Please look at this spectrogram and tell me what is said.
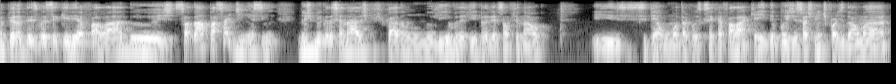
eu perguntei se você queria falar dos. Só dar uma passadinha assim nos microcenários que ficaram no livro ali para a versão final e se tem alguma outra coisa que você quer falar, que aí depois disso acho que a gente pode dar uma,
